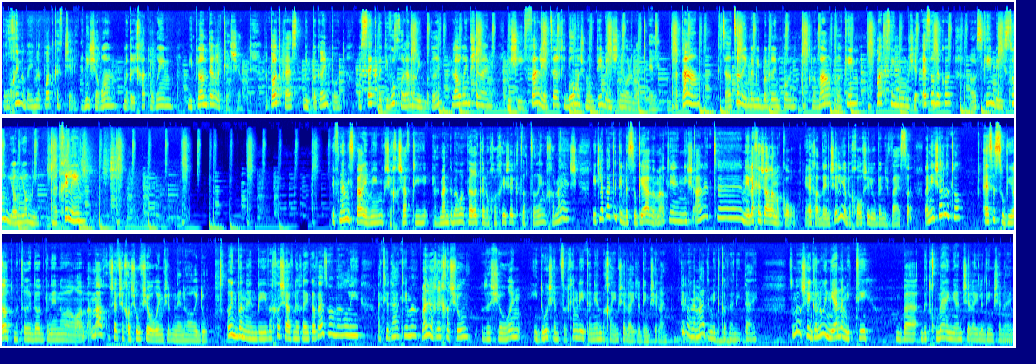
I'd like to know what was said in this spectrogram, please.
ברוכים הבאים לפודקאסט שלי. אני שרון, מדריכת הורים, מפלונטר לקשר. הפודקאסט מתבגרים פוד עוסק בתיווך עולם המתבגרים להורים שלהם, בשאיפה לייצר חיבור משמעותי בין שני עולמות אלה. הפעם, קצרצרים במתבגרים פוד, כלומר פרקים מקסימום של 10 דקות העוסקים ביישום יומיומי. מתחילים! לפני מספר ימים, כשחשבתי על מה נדבר בפרק הנוכחי של קצרצרים 5, התלבטתי בסוגיה ואמרתי, נשאל את... אה, אני אלך ישר למקור. אני אלך לבן שלי, הבכור שלי הוא בן 17, ואני אשאל אותו, איזה סוגיות מטרידות בני נוער, מה הוא חושב שחשוב שהורים של בני נוער ידעו. הוא התבונן בי וחשב לרגע, ואז הוא אמר לי, את יודעת אמא, מה שהכי חשוב זה שהורים ידעו שהם צריכים להתעניין בחיים של הילדים שלהם. אמרתי לו, למה אתה מתכוון איתי? זאת אומרת שיגלו עניין אמיתי בתחומי העניין של הילדים שלהם.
